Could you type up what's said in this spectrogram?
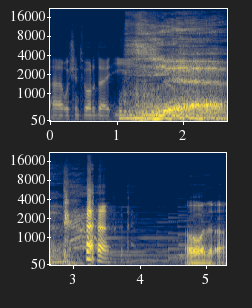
Э, очень твердо. И... О, да.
